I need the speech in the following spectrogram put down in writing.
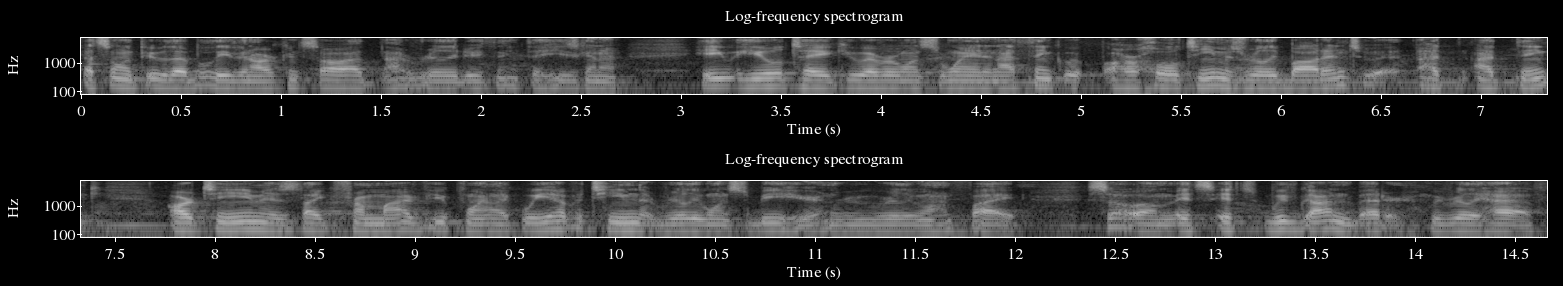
That's the only people that believe in Arkansas. I, I really do think that he's gonna he he will take whoever wants to win, and I think our whole team has really bought into it. I, I think our team is like from my viewpoint, like we have a team that really wants to be here and we really want to fight. So um, it's it's we've gotten better. We really have.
